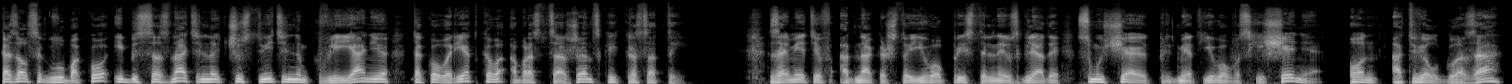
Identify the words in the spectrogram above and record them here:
казался глубоко и бессознательно чувствительным к влиянию такого редкого образца женской красоты. Заметив, однако, что его пристальные взгляды смущают предмет его восхищения, он отвел глаза,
